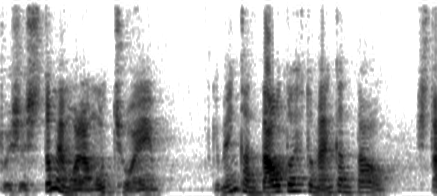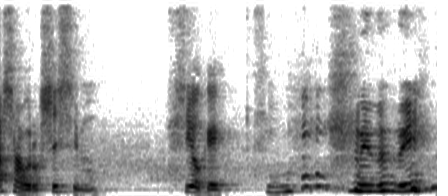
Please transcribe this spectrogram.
pues esto me mola mucho, ¿eh? Que me ha encantado todo esto, me ha encantado. Está sabrosísimo. ¿Sí o qué? Sí. Dice sí.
